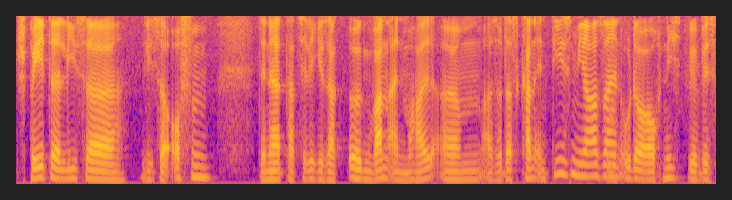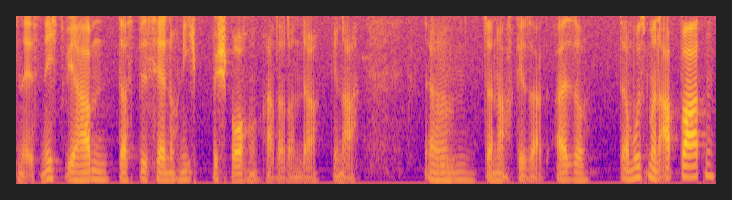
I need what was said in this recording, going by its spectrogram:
später ließ er, ließ er offen, denn er hat tatsächlich gesagt, irgendwann einmal. Ähm, also das kann in diesem Jahr sein oder auch nicht, wir wissen es nicht. Wir haben das bisher noch nicht besprochen, hat er dann da genau, ähm, danach gesagt. Also da muss man abwarten.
